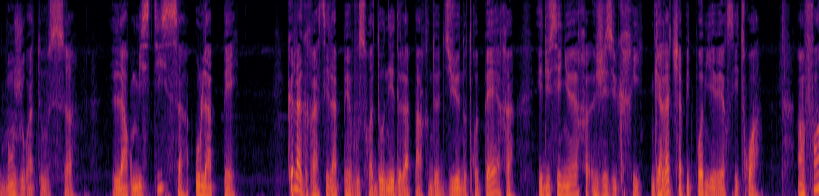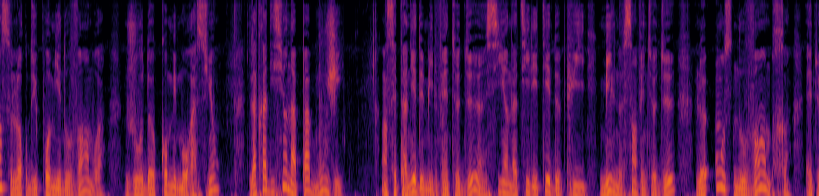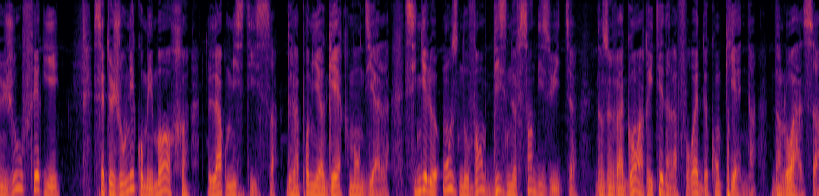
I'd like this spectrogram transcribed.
Bonjour à tous. L'armistice ou la paix? Que la grâce et la paix vous soient données de la part de Dieu notre Père et du Seigneur Jésus-Christ. Galates chapitre 1 verset 3. En France, lors du 1er novembre, jour de commémoration, la tradition n'a pas bougé. En cette année 2022, ainsi en a-t-il été depuis 1922, le 11 novembre est un jour férié. Cette journée commémore l'armistice de la Première Guerre mondiale, signé le 11 novembre 1918 dans un wagon arrêté dans la forêt de Compiègne, dans l'Oise.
